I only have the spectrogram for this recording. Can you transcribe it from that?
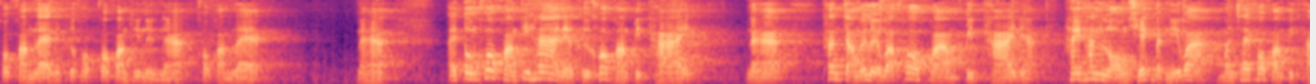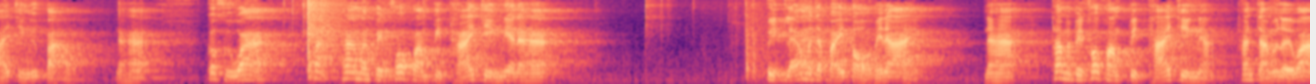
ข้อความแรกนี่คือข้อข้อความที่1นะฮะข้อความแรกนะฮะไอ้ตรงข้อความที่5เนี่ยคือข้อความปิดท้ายนะฮะท่านจำไว้เลยว่าข้อความปิดท้ายเนี่ยให้ท่านลองเช็คแบบนี้ว่ามันใช่ข้อความปิดท้ายจริงหรือเปล่านะฮะก็คือว่าถ้าถ้ามันเป็นข้อความปิดท้ายจริงเนี่ยนะฮะปิดแล้วมันจะไปต่อไม่ได้นะฮะ ถ้ามันเป็นข้อความปิดท้ายจริงเนี่ย ท่านจำไว้เลยว่า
